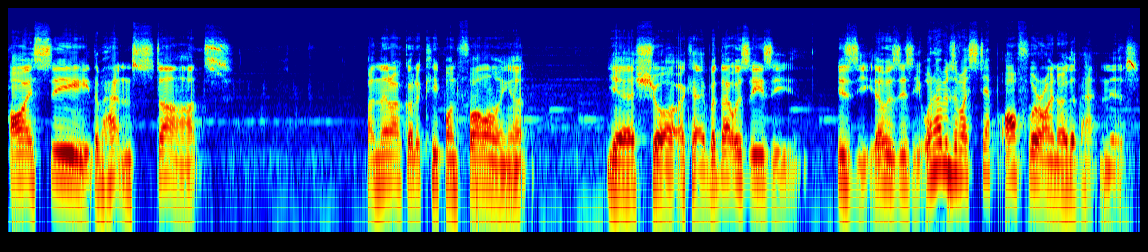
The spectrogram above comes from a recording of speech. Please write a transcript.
Oh, I see. The pattern starts. And then I've got to keep on following it. Yeah, sure. Okay, but that was easy. Easy. That was easy. What happens if I step off where I know the pattern is?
